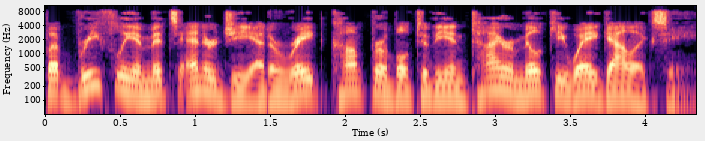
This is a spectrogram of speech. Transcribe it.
but briefly emits energy at a rate comparable to the entire Milky Way galaxy.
